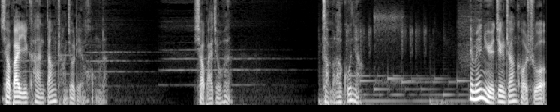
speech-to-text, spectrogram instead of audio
小白一看，当场就脸红了。小白就问：“怎么了，姑娘？”那美女竟张口说：“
